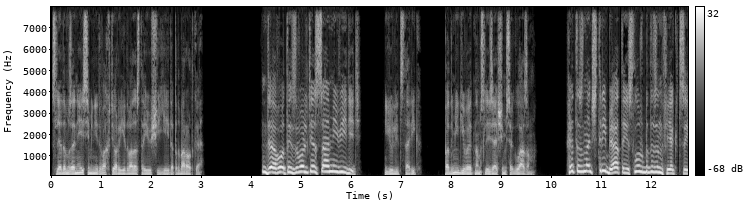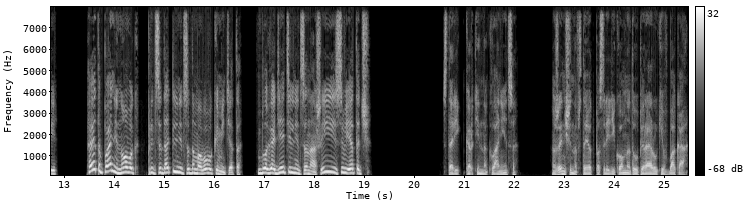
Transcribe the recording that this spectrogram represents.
Следом за ней семенит вахтер, едва достающий ей до подбородка. «Да вот, извольте сами видеть!» — юлит старик, подмигивает нам слезящимся глазом. Это значит ребята из службы дезинфекции. А это пани Новак, председательница домового комитета, благодетельница наша и Светоч. Старик картинно кланяется. Женщина встает посреди комнаты, упирая руки в бока.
